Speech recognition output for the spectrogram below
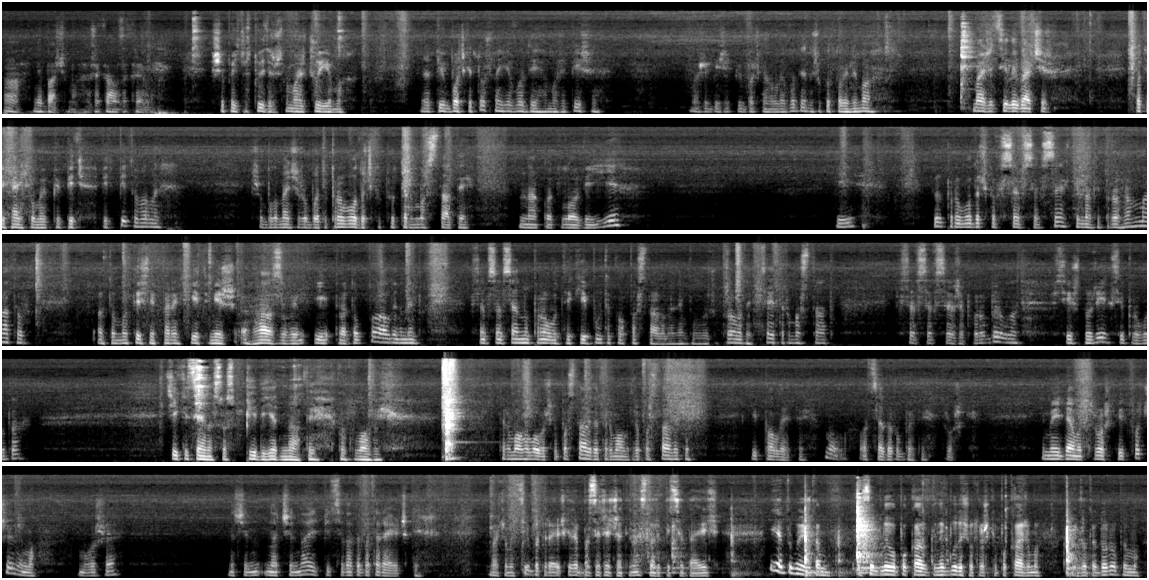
А, не бачимо, вже кран закрили. Шипить розповітря, що може чуємо. Вже півбочки точно є води, а може більше. Може більше півбочки, але води, ну, що котлові нема. Майже цілий вечір потихеньку ми пі- під, підпітували, щоб було менше роботи. Проводочка тут термостати на котлові є. І тут проводочка, все-все-все, кімнатний програматор, автоматичний перехід між газовим і твердопаливним. Все-все-все, ну провод, який був, такого поставили, не було вже проводу. Цей термостат. Все-все-все вже поробив. Всі шнурі, всі провода. Тільки цей насос під'єднати котловий. Термоголовочки поставити, термометри поставити і палити. Ну, оце доробити трошки. І ми йдемо трошки відпочинемо, бо вже починають підсідати батареєчки. Бачимо, ці батареєчки треба заряджати, нас теж підсідають. Я думаю, що там особливо показувати не буде, що трошки покажемо, завтра доробимо.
